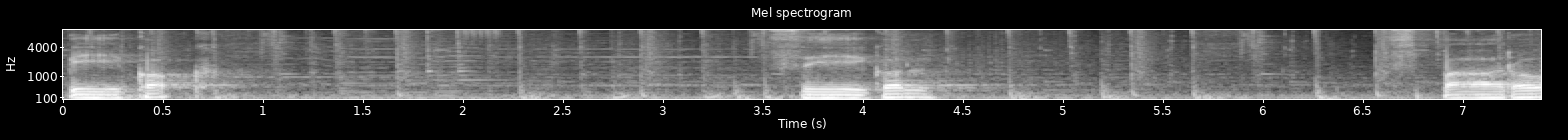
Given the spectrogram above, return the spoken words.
peacock seagull sparrow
